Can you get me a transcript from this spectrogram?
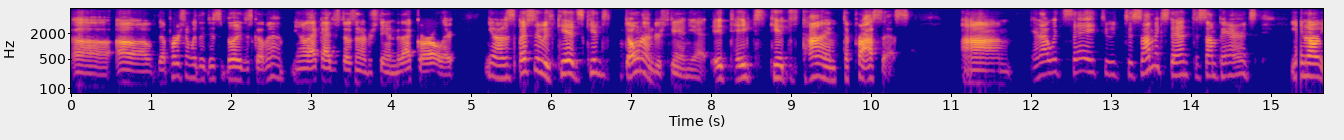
uh, of the person with a disability. Just go, man, you know, that guy just doesn't understand. That girl, or you know, especially with kids, kids don't understand yet. It takes kids time to process. Um, and I would say to to some extent, to some parents, you know,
